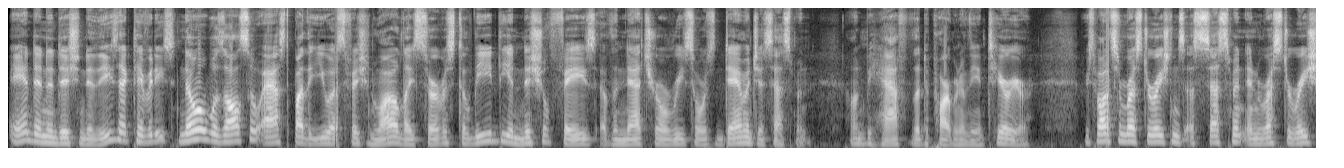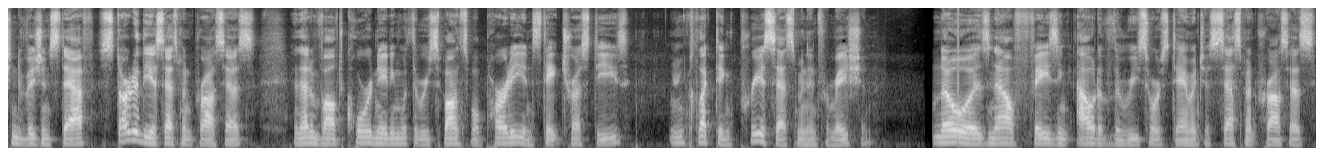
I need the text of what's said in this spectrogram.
And in addition to these activities, NOAA was also asked by the U.S. Fish and Wildlife Service to lead the initial phase of the Natural Resource Damage Assessment on behalf of the Department of the Interior. Response and Restoration's Assessment and Restoration Division staff started the assessment process, and that involved coordinating with the responsible party and state trustees and collecting pre assessment information. NOAA is now phasing out of the resource damage assessment process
